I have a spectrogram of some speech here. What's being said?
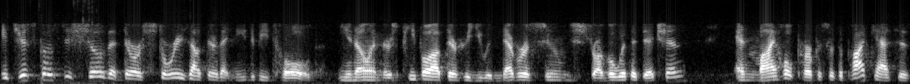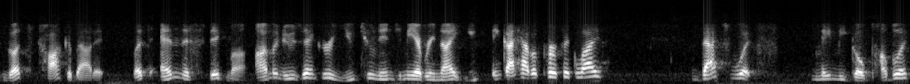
it just goes to show that there are stories out there that need to be told, you know, and there's people out there who you would never assume struggle with addiction. And my whole purpose with the podcast is let's talk about it. Let's end this stigma. I'm a news anchor. You tune into me every night. You think I have a perfect life. That's what made me go public.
